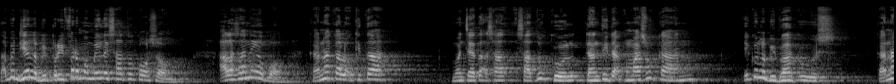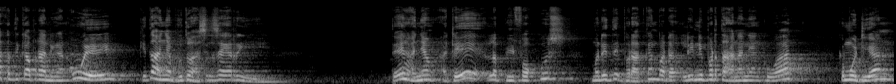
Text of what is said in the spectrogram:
Tapi dia lebih prefer memilih 1-0. Alasannya apa? Karena kalau kita mencetak sa- satu gol dan tidak kemasukan, itu lebih bagus. Karena ketika pertandingan away, kita hanya butuh hasil seri. Dia hanya dia lebih fokus menitik beratkan pada lini pertahanan yang kuat, kemudian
